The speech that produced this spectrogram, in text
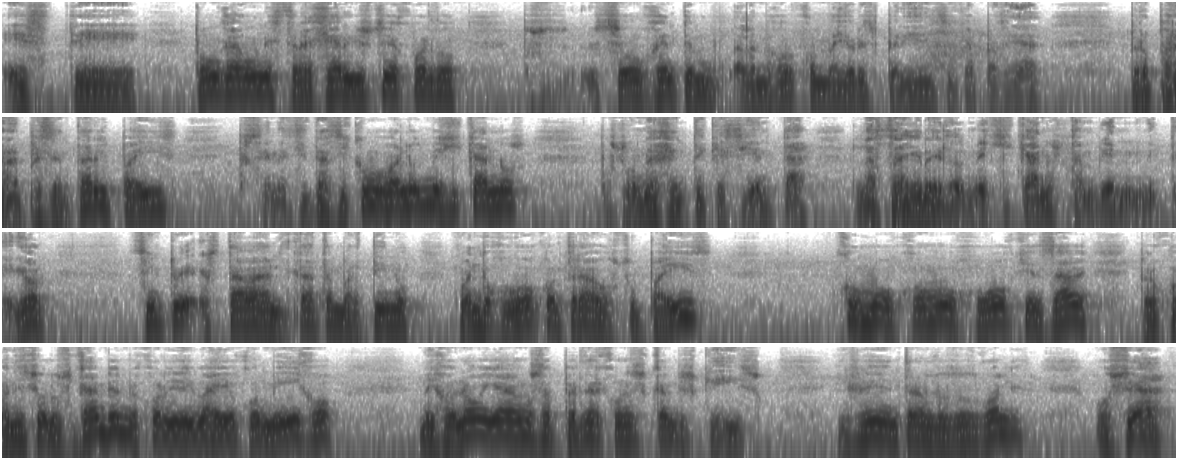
este, ponga a un extranjero. Yo estoy de acuerdo, pues son gente a lo mejor con mayor experiencia y capacidad, pero para representar el país, pues se necesita, así como van los mexicanos, pues una gente que sienta la sangre de los mexicanos también en el interior. Siempre estaba el Tata Martino cuando jugó contra su país, cómo, cómo jugó, quién sabe, pero cuando hizo los cambios, me acuerdo yo iba yo con mi hijo, me dijo, no, ya vamos a perder con esos cambios que hizo. Y fue, entraron los dos goles. O sea,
